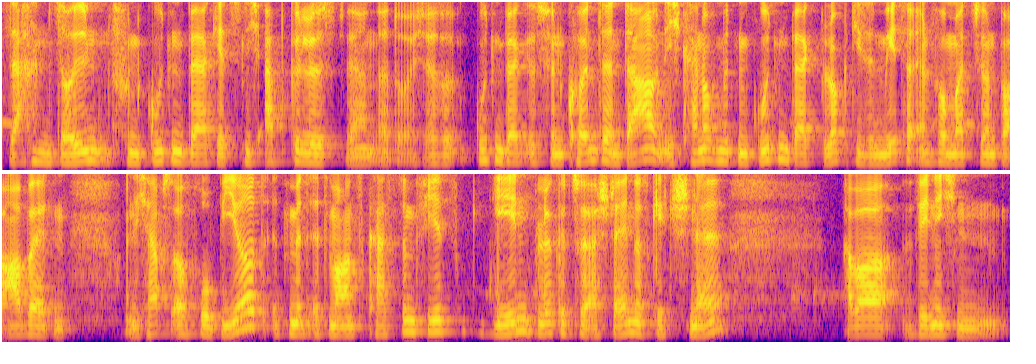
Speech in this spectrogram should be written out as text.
Sachen sollen von Gutenberg jetzt nicht abgelöst werden dadurch. Also Gutenberg ist für den Content da und ich kann auch mit einem Gutenberg-Blog diese Meta-Information bearbeiten. Und ich habe es auch probiert, mit Advanced Custom Fields Genblöcke zu erstellen. Das geht schnell. Aber wenn ich ein,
